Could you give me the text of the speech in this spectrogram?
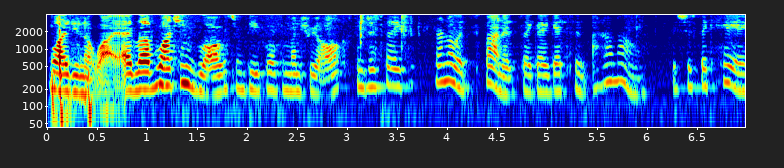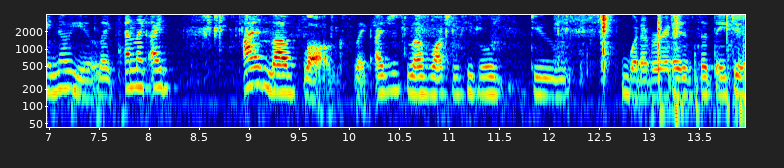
well, I do know why. I love watching vlogs from people from Montreal because I'm just like, I don't know, it's fun. It's like I get to, I don't know. It's just like, hey, I know you. Like, and like, I, I love vlogs. Like, I just love watching people do whatever it is that they do.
